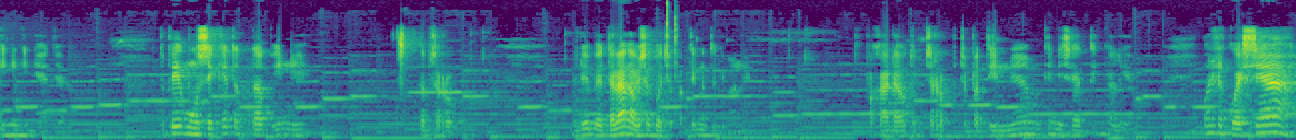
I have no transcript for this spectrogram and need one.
gini-gini aja. Tapi musiknya tetap ini, tetap seru jadi battle nggak bisa gue cepetin atau gimana apakah ada untuk cepetinnya mungkin di setting kali ya. Oh ada questnya.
